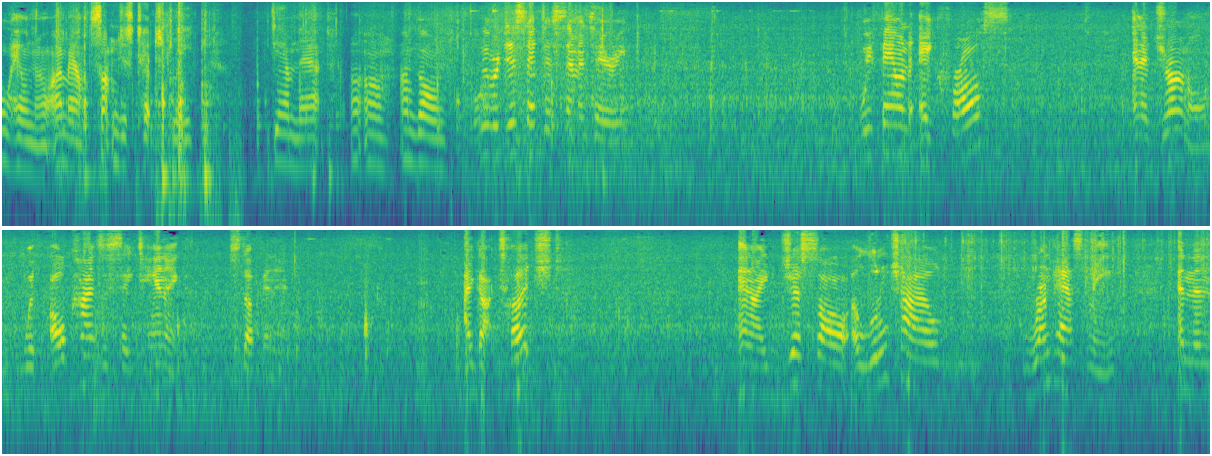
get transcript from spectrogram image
Oh hell no, I'm out. Something just touched me. Damn that. Uh-uh, I'm gone. We were just at the cemetery. We found a cross and a journal with all kinds of satanic stuff in it. I got touched, and I just saw a little child run past me, and then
